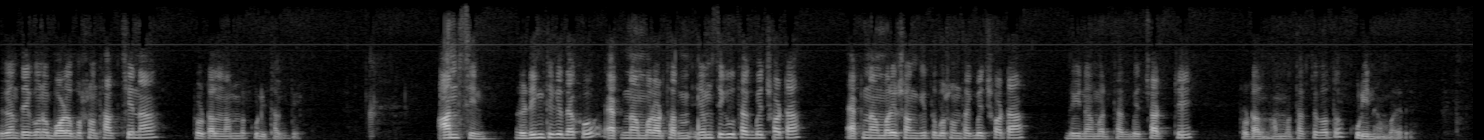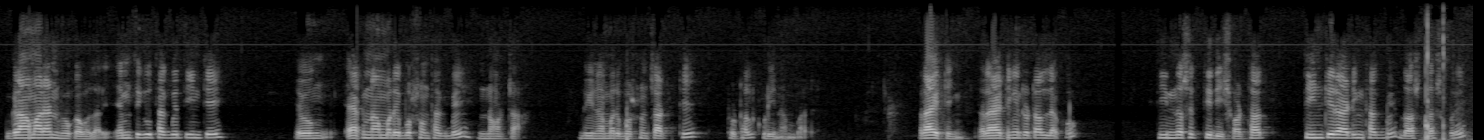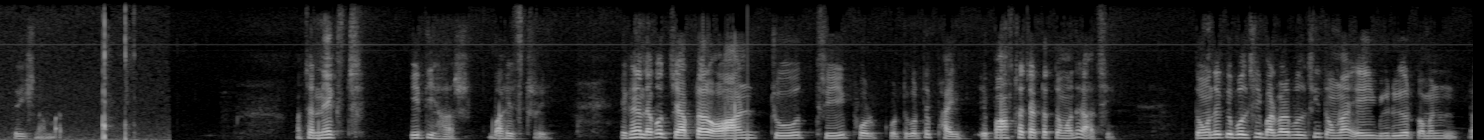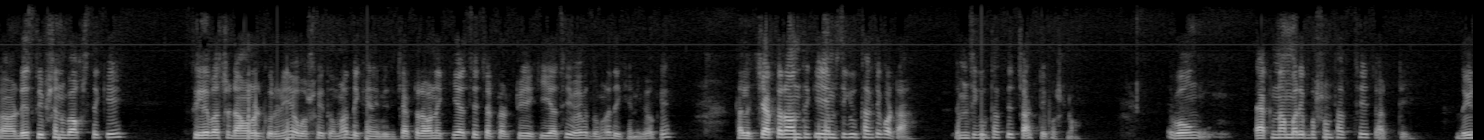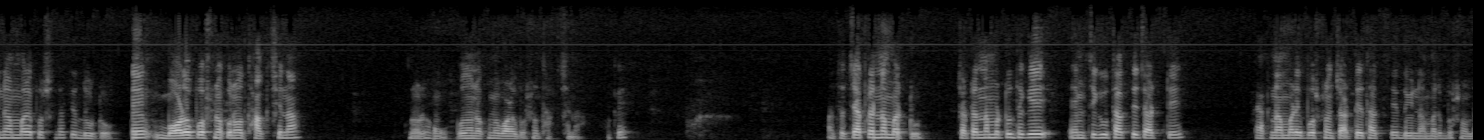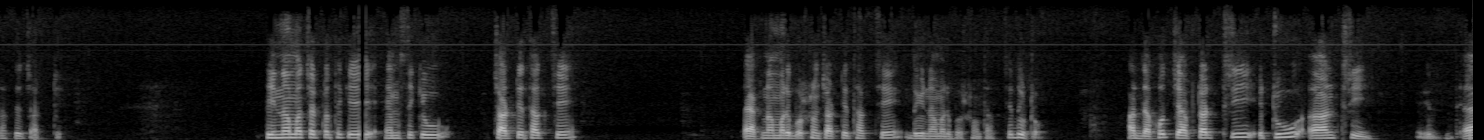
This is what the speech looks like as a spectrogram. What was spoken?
এখান থেকে কোনো বড় প্রশ্ন থাকছে না, টোটাল নাম্বার কুড়ি থাকবে। আনসিন, রিডিং থেকে দেখো, এক নম্বর অর্থাৎ এমসিকিউ থাকবে ছটা, এক নম্বরের সংক্ষিপ্ত প্রশ্ন থাকবে ছটা, দুই নম্বর থাকবে চারটে, টোটাল নাম্বার থাকছে কত? কুড়ি নম্বরের। গ্রামার অ্যান্ড ভোকাবুলারি, এমসিকিউ থাকবে তিনটে এবং এক নম্বরে প্রশ্ন থাকবে নটা, দুই নম্বরে প্রশ্ন চারটে, টোটাল কুড়ি নাম্বার। রাইটিং রাইটিং টোটাল দেখো তিন দশে তিরিশ, অর্থাৎ তিনটি রাইটিং থাকবে, দশ দশ করে তিরিশ নাম্বার। আচ্ছা নেক্সট ইতিহাস বা হিস্ট্রি এখানে দেখো chapter one two three four করতে করতে ফাইভ এই পাঁচটা চ্যাপ্টার তোমাদের আছে। তোমাদেরকে বলছি, বারবার বলছি, তোমরা এই ভিডিওর কমেন্ট ডেসক্রিপশন বক্স থেকে সিলেবাসটা ডাউনলোড করে নিয়ে অবশ্যই তোমরা দেখে নেবে চ্যাপ্টার ওয়ানে কী আছে চ্যাপ্টার টু এ কি আছে, এভাবে তোমরা দেখে নেবে ওকে তাহলে চ্যাপ্টার ওয়ান থেকে এমসিকিউ থাকছে কটা? এমসিকিউ থাকছে চারটে প্রশ্ন। এবং এক নম্বরের প্রশ্ন থাকছে চারটি। দুই নম্বরের প্রশ্ন থাকছে দুটো। বড় প্রশ্ন কোনো থাকছে না। কোনো রকম, কোনো রকমের বড় প্রশ্ন থাকছে না ওকে আচ্ছা chapter number two chapter number two থেকে এমসিকিউ থাকছে চারটে। এক নম্বরের প্রশ্ন চারটে থাকছে, দুই নম্বরের প্রশ্ন থাকছে চারটে। তিন নম্বর চ্যাপ্টার থেকে এমসিকিউ চারটে থাকছে। এক নম্বরের প্রশ্ন চারটে থাকছে, দুই নম্বরের প্রশ্ন থাকছে দুটো। আর দেখো chapter three two and three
